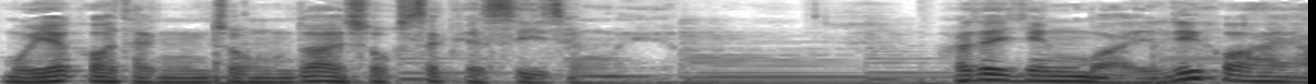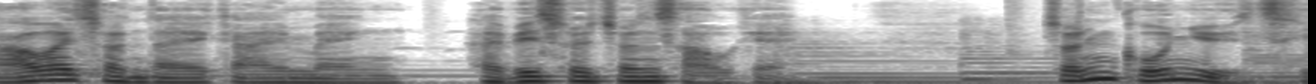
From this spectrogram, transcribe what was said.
每一个听众都系熟悉嘅事情嚟嘅。佢哋认为呢个系亚威上帝嘅诫命，系必须遵守嘅。尽管如此，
